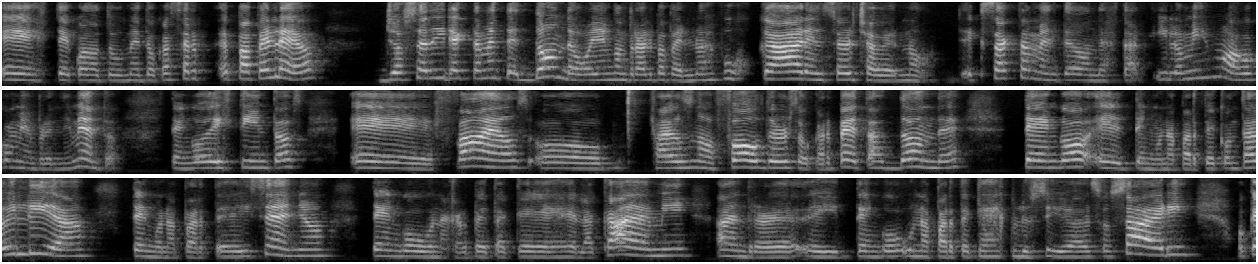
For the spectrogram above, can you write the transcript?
este, cuando me toca hacer eh, papeleo, yo sé directamente dónde voy a encontrar el papel. No es buscar en search a ver, no, exactamente dónde estar. Y lo mismo hago con mi emprendimiento. Tengo distintos eh, files o files no folders o carpetas donde tengo, eh, tengo una parte de contabilidad, tengo una parte de diseño, tengo una carpeta que es el Academy, adentro y tengo una parte que es exclusiva del Society, ¿ok?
